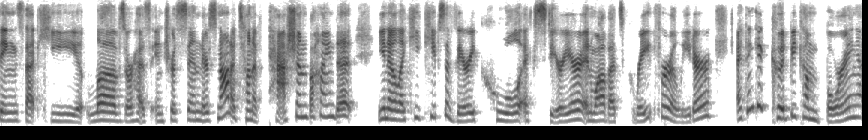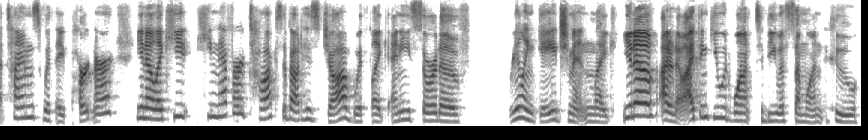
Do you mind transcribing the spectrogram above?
things that he loves or has interests in, there's not a ton of passion behind it. You know, like he keeps a very cool exterior. And while that's great for a leader, I think it could become boring at times with a partner. You know, like he he never talks about his job with like any sort of real engagement and like, you know, I don't know. I think you would want to be with someone who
